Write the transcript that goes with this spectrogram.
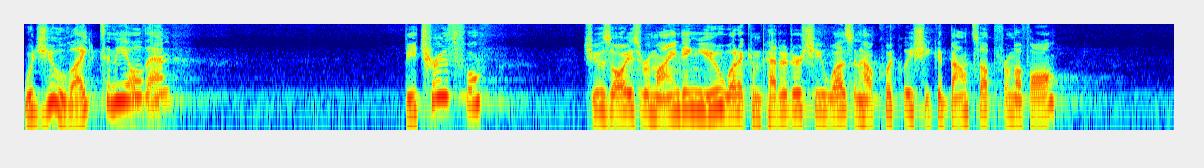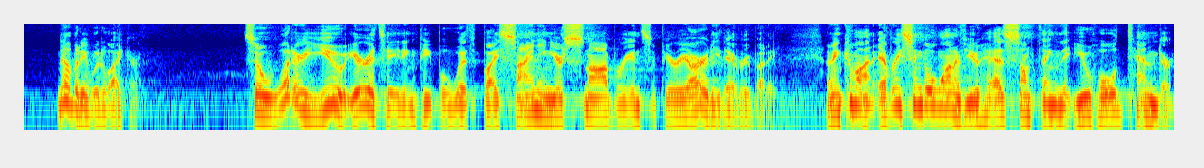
Would you like Tennille then? Be truthful. She was always reminding you what a competitor she was and how quickly she could bounce up from a fall. Nobody would like her. So, what are you irritating people with by signing your snobbery and superiority to everybody? I mean, come on, every single one of you has something that you hold tender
